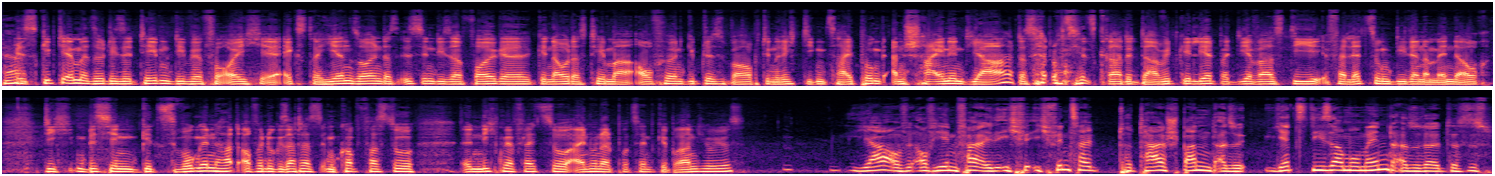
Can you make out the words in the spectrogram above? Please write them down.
Ja. Es gibt ja immer so diese Themen, die wir für euch äh, extrahieren sollen. Das ist in dieser Folge genau das Thema Aufhören. Gibt es überhaupt den richtigen Zeitpunkt? Anscheinend ja. Das hat uns jetzt gerade David gelehrt. Bei dir war es die Verletzung, die dann am Ende auch dich ein bisschen gezwungen hat. Auch wenn du gesagt hast, im Kopf hast du äh, nicht mehr vielleicht so 100 Prozent gebrannt, Julius. Ja, auf, auf jeden Fall. Ich, ich finde es halt total spannend. Also jetzt dieser Moment, also da, das ist,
